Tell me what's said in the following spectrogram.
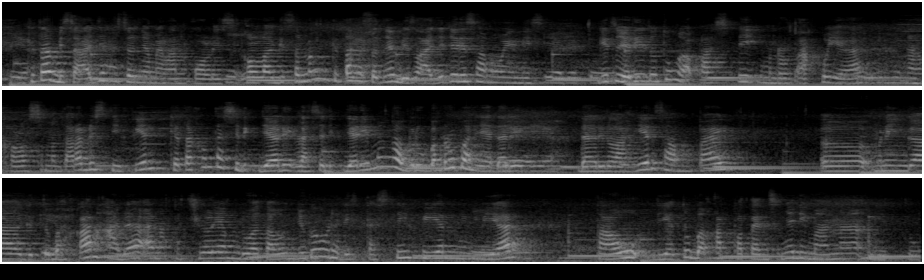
Iya. kita bisa aja hasilnya melankolis Mm-mm. kalau lagi seneng kita Iya. hasilnya bisa aja jadi sanguinis Iya betul. gitu jadi itu tuh nggak pasti menurut aku ya Mm-mm. nah kalau sementara di Steven kita kan tes sidik jari lah sidik jari mah nggak berubah-ubah ya dari Iya, iya. dari lahir sampai eh, meninggal gitu. Iya. bahkan ada anak kecil yang dua tahun juga udah dites Steven biar tahu dia tuh bakat potensinya di mana gitu.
